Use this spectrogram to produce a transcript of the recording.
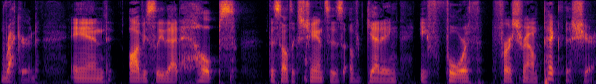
record. And obviously that helps the Celtics' chances of getting a fourth first round pick this year.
